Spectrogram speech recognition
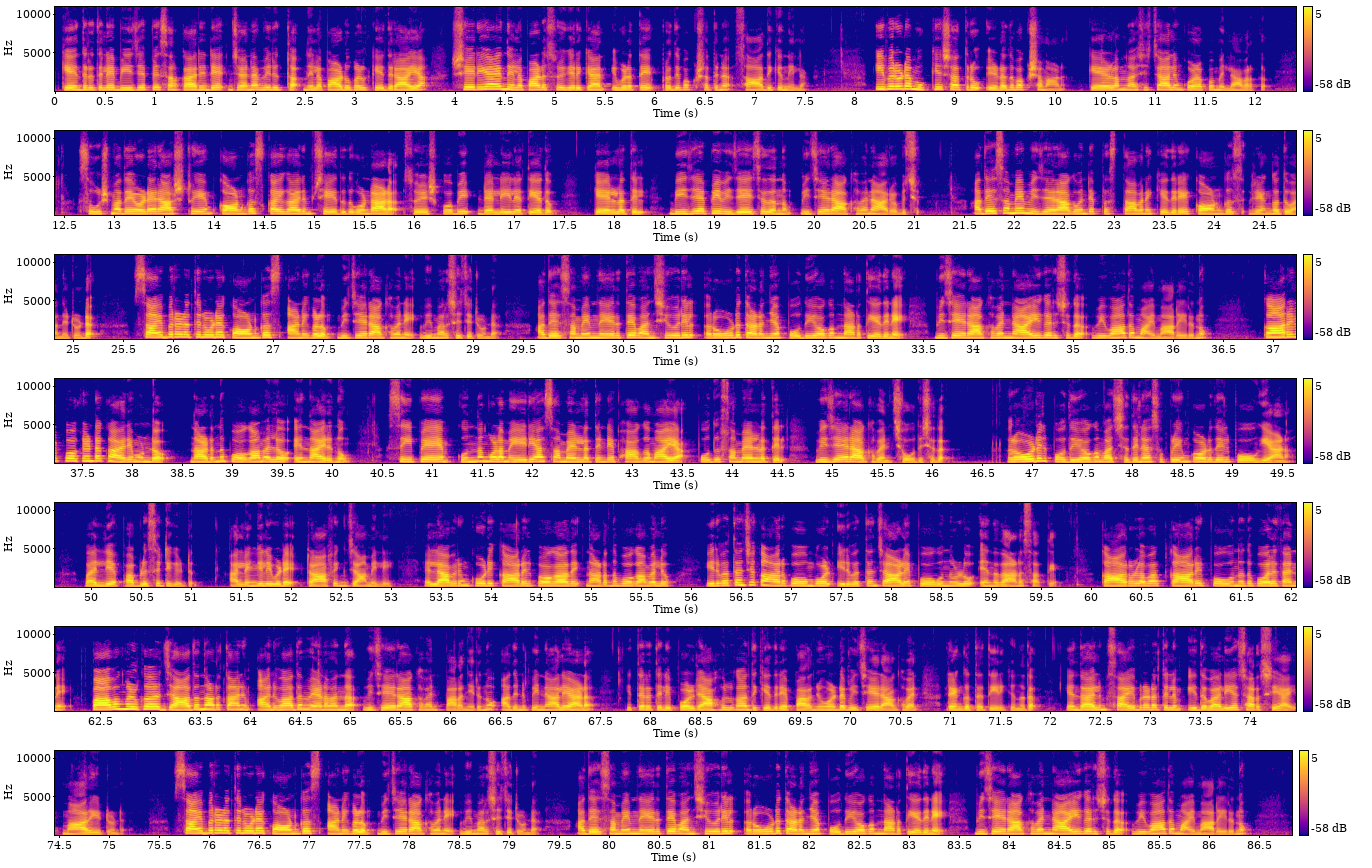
കേന്ദ്രത്തിലെ ബി ജെ പി സർക്കാരിന്റെ ജനവിരുദ്ധ നിലപാടുകൾക്കെതിരായ ശരിയായ നിലപാട് സ്വീകരിക്കാൻ ഇവിടത്തെ പ്രതിപക്ഷത്തിന് സാധിക്കുന്നില്ല. ഇവരുടെ മുഖ്യ ശത്രു ഇടതുപക്ഷമാണ്. കേരളം നശിച്ചാലും കുഴപ്പമില്ല അവർക്ക്. സൂക്ഷ്മതയോടെ രാഷ്ട്രീയം കോൺഗ്രസ് കൈകാര്യം ചെയ്തതുകൊണ്ടാണ് സുരേഷ് ഗോപി ഡൽഹിയിലെത്തിയതും കേരളത്തിൽ ബി ജെ പി വിജയിച്ചതെന്നും വിജയരാഘവൻ ആരോപിച്ചു. അതേസമയം വിജയരാഘവന്റെ പ്രസ്താവനയ്ക്കെതിരെ കോൺഗ്രസ് രംഗത്ത് വന്നിട്ടുണ്ട്. സൈബർ ഇടത്തിലൂടെ കോൺഗ്രസ് അണികളും വിജയരാഘവനെ വിമർശിച്ചിട്ടുണ്ട്. അതേസമയം നേരത്തെ വഞ്ചിയൂരിൽ റോഡ് തടഞ്ഞ് പൊതുയോഗം നടത്തിയതിനെ വിജയരാഘവൻ ന്യായീകരിച്ചത് വിവാദമായി മാറിയിരുന്നു. കാറിൽ പോകേണ്ട കാര്യമുണ്ടോ? നടന്നു പോകാമല്ലോ എന്നായിരുന്നു C P I M Kunnamkulam area സമ്മേളനത്തിന്റെ ഭാഗമായ പൊതുസമ്മേളനത്തിൽ വിജയരാഘവൻ ചോദിച്ചത്. റോഡിൽ പൊതുയോഗം വച്ചതിന് സുപ്രീം കോടതിയിൽ പോവുകയാണ്. വലിയ പബ്ലിസിറ്റി കിട്ടും. അല്ലെങ്കിൽ ഇവിടെ ട്രാഫിക് ജാമില്ലേ? എല്ലാവരും കൂടി കാറിൽ പോകാതെ നടന്നു പോകാമല്ലോ? ഇരുപത്തഞ്ച് കാറ് പോകുമ്പോൾ ഇരുപത്തഞ്ച് ആളെ പോകുന്നുള്ളൂ എന്നതാണ് സത്യം. കാറുള്ളവർ കാറിൽ പോകുന്നത് പോലെ തന്നെ പാവങ്ങൾക്ക് ജാഥ നടത്താനും അനുവാദം വേണമെന്ന് വിജയരാഘവൻ പറഞ്ഞിരുന്നു. അതിനു പിന്നാലെയാണ് ഇത്തരത്തിൽ ഇപ്പോൾ രാഹുൽ ഗാന്ധിക്കെതിരെ പറഞ്ഞുകൊണ്ട് വിജയരാഘവൻ രംഗത്തെത്തിയിരിക്കുന്നത്. എന്തായാലും സൈബറിടത്തിലും ഇത് വലിയ ചർച്ചയായി മാറിയിട്ടുണ്ട്. സൈബറിടത്തിലൂടെ കോൺഗ്രസ് അണികളും വിജയരാഘവനെ വിമർശിച്ചിട്ടുണ്ട്. അതേസമയം നേരത്തെ വഞ്ചിയൂരിൽ റോഡ് തടഞ്ഞ് പൊതുയോഗം നടത്തിയതിനെ വിജയരാഘവൻ ന്യായീകരിച്ചത് വിവാദമായി മാറിയിരുന്നു.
